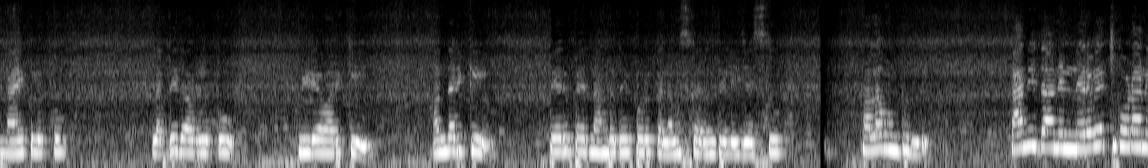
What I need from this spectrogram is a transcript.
నాయకులకు లబ్ధిదారులకు మీడియా వారికి అందరికీ పేరు పేరున హృదయపూర్వక నమస్కారం తెలియజేస్తూ కళ ఉంటుంది. కానీ దానిని నెరవేర్చుకోవడానికి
